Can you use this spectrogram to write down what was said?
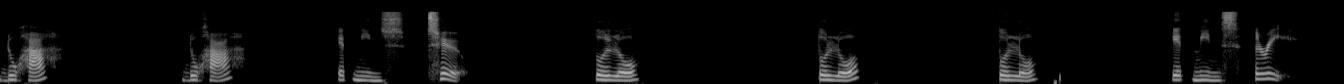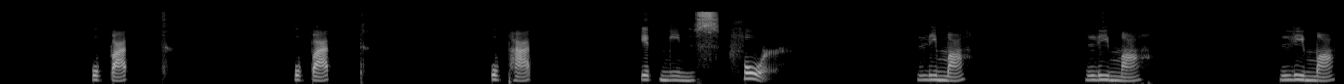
Duha. Duha. It means two. Tulo. Tulo. Tulo. It means three. Upat. Upat. Upat. It means four. Lima. Lima. Lima.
